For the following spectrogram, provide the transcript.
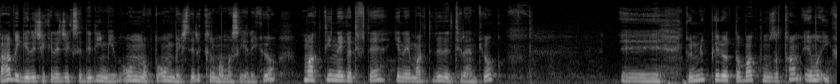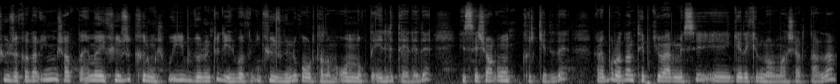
daha da geri çekilecekse dediğim gibi 10.15'leri kırmaması gerekiyor. MACD negatifte yine MACD'de de trend yok. Ee, günlük periyotta baktığımızda tam EMA 200'e kadar inmiş hatta EMA 200'ü kırmış. Bu iyi bir görüntü değil. Bakın 200 günlük ortalama 10.50 TL'de hisse şu an 10.47'de. Hani buradan tepki vermesi e, gerekir normal şartlarda.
